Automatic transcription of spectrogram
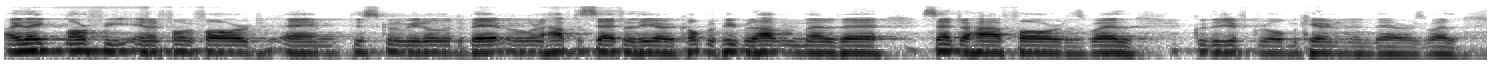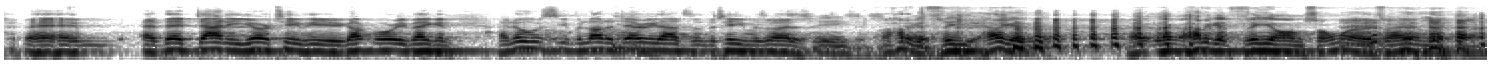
I like Murphy in at full forward. Um, this is going to be another debate. We're going to have to settle here. A couple of people have him at uh, centre half forward as well. Good that you've Gearóid McKiernan in there as well. Um, and then Danny, your team here, you got Rory Beggan. I know you have a lot of Derry lads on the team as well. Jesus. I had to get three. I had to get, I had to get three on somewhere. It's right. Like, uh,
